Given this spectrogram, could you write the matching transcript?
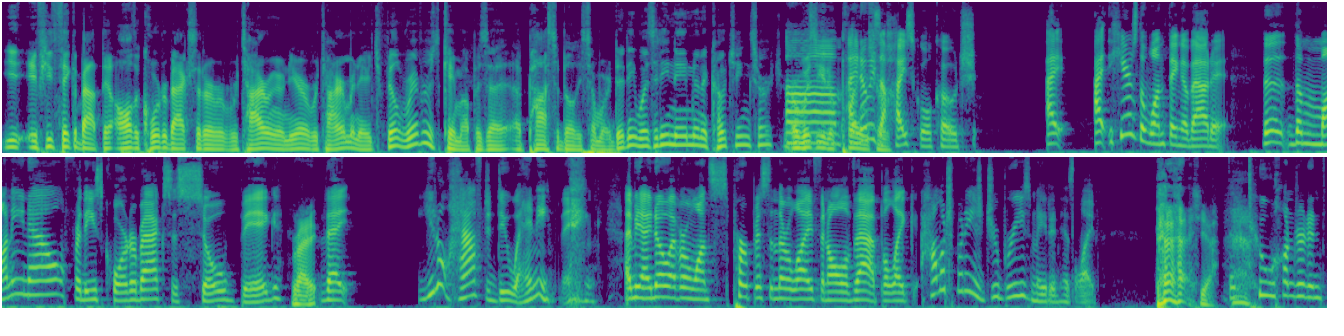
if you think about the, all the quarterbacks that are retiring or near retirement age, Phil Rivers came up as a, a possibility somewhere, didn't he? Was it he named in a coaching search, or was he Um, I know he's a high school coach. I, I here's the one thing about it: the the money now for these quarterbacks is so big, Right. That you don't have to do anything. I mean, I know everyone wants purpose in their life and all of that, but like, how much money has Drew Brees made in his life? yeah, Like two hundred and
